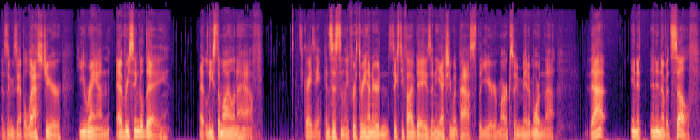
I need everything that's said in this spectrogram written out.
as an example. Last year, he ran every single day at least a mile and a half It's crazy. consistently for 365 days. And he actually went past the year mark, so he made it more than that. That, in, it, in and of itself,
